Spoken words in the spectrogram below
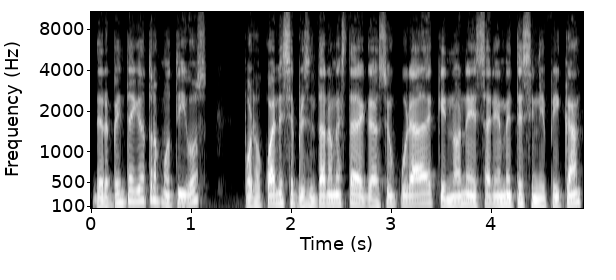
de repente hay otros motivos por los cuales se presentaron esta declaración jurada que no necesariamente significan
